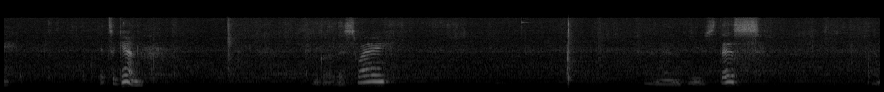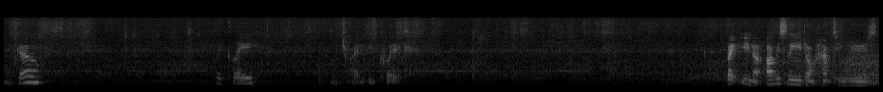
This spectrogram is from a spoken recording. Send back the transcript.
it again. Go this way. And then use this. There we go. Quickly. I'll try to be quick. But you know, obviously you don't have to use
